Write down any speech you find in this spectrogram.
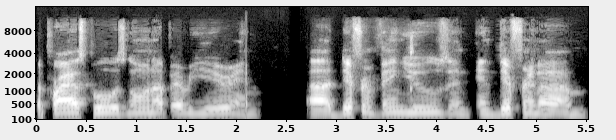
the prize pool is going up every year, and uh, different venues and, and different um,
